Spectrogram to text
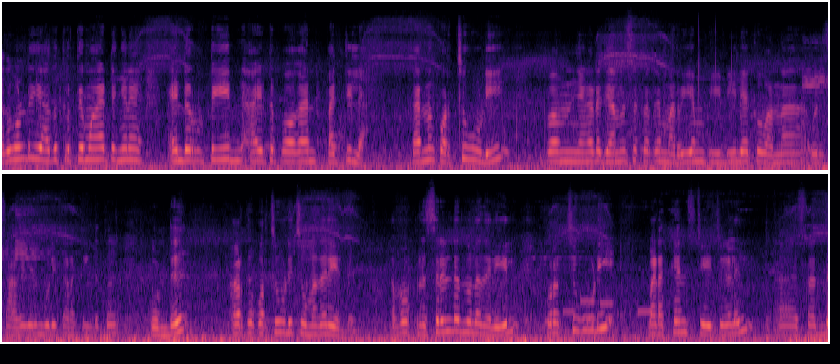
അതുകൊണ്ട് അത് കൃത്യമായിട്ട് ഇങ്ങനെ അതിന്റെ റുട്ടീൻ ആയിട്ട് പോകാൻ പറ്റില്ല. കാരണം കുറച്ചുകൂടി ഇപ്പം ഞങ്ങളുടെ ജനറൽ സെക്രട്ടറി മറിയം പി ബിയിലേക്ക് വന്ന ഒരു സാഹചര്യം കൂടി കണക്കിലെടുത്ത് കൊണ്ട് അവർക്ക് കുറച്ചുകൂടി ചുമതലയുണ്ട്. അപ്പോൾ പ്രസിഡന്റ് എന്നുള്ള നിലയിൽ കുറച്ചുകൂടി വടക്കൻ സ്റ്റേറ്റുകളിൽ ശ്രദ്ധ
